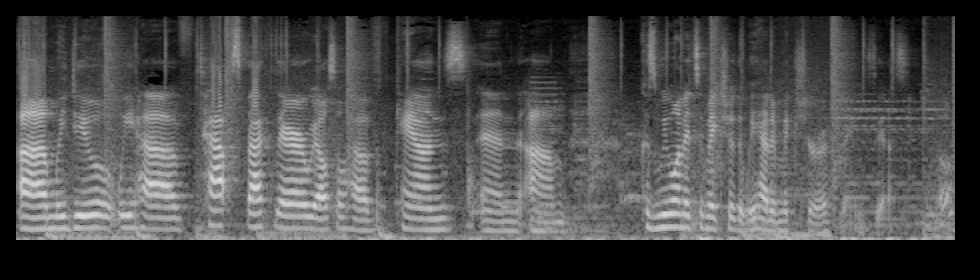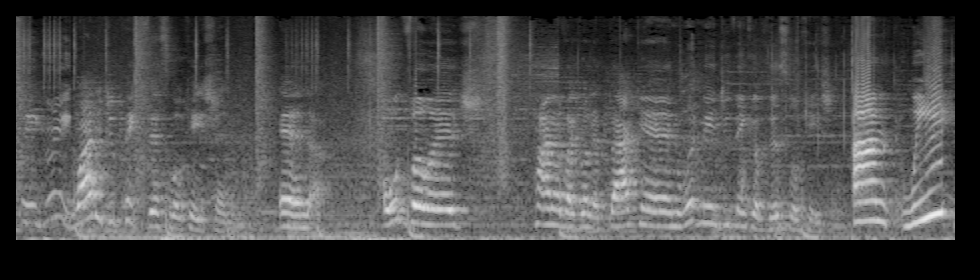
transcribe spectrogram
Um, we do. We have taps back there. We also have cans and. Um, because we wanted to make sure that we had a mixture of things, yes. Okay, great. Why did you pick this location? And Old Village, kind of like on the back end, what made you think of this location? Um, we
